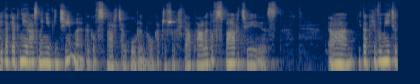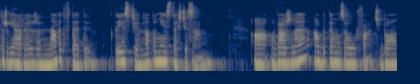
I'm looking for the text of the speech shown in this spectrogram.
I tak jak nieraz my nie widzimy tego wsparcia góry, Boga czy wszechświata, ale to wsparcie jest. I tak wymiejcie też wiarę, że nawet wtedy, jest ciemno, to nie jesteście sami. A ważne, aby temu zaufać, bo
